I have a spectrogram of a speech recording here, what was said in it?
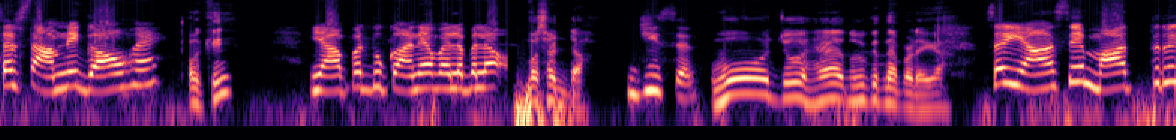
सर सामने गाँव है। ओके। यहाँ पर दुकानें अवेलेबल है। बस अड्डा जी सर। वो जो है दूर कितना पड़ेगा? सर यहाँ से मात्र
